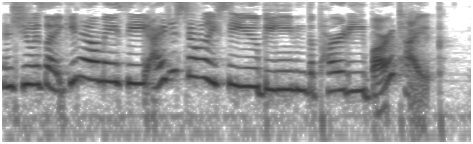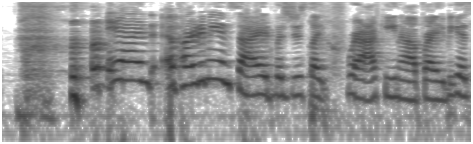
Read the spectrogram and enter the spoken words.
And she was like, You know, Macey, I just don't really see you being the party bar type. and a part of me inside was just like cracking up, right? Because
